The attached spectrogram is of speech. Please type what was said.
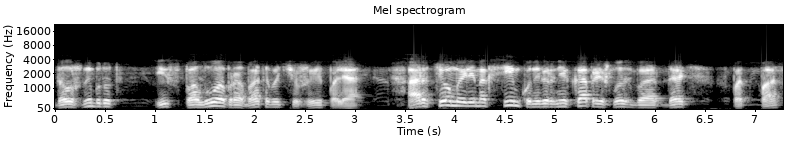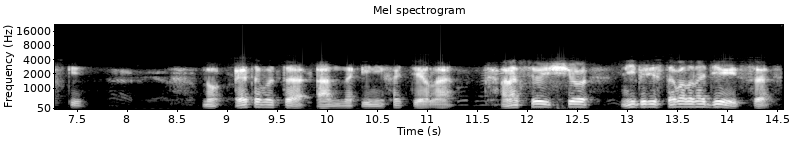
должны будут из полу обрабатывать чужие поля. Артема или Максимку наверняка пришлось бы отдать в подпаски. Но этого-то Анна и не хотела. Она все еще не переставала надеяться –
